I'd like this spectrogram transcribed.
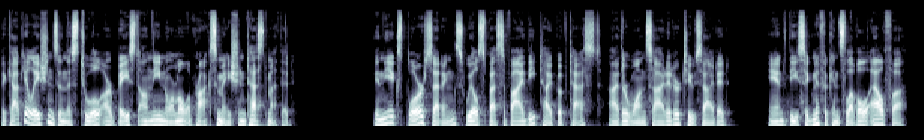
The calculations in this tool are based on the normal approximation test method. In the Explorer settings, we'll specify the type of test, either one-sided or two-sided, and the significance level alpha.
